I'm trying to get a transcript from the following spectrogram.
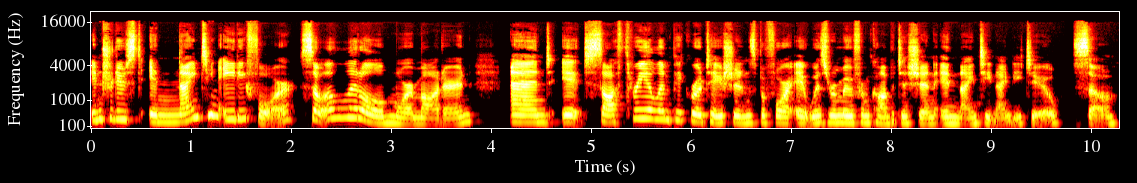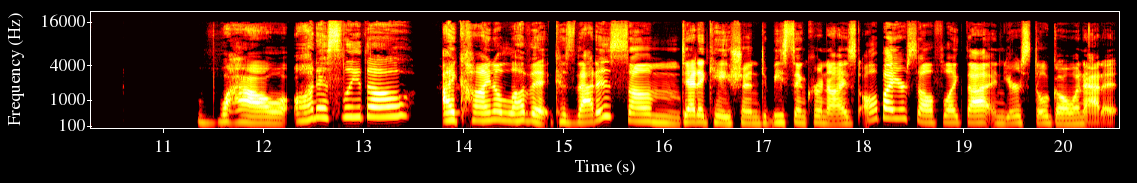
introduced in 1984, so a little more modern, and it saw three Olympic rotations before it was removed from competition in 1992. So, wow. Honestly, though, I kind of love it because that is some dedication to be synchronized all by yourself like that, and you're still going at it.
